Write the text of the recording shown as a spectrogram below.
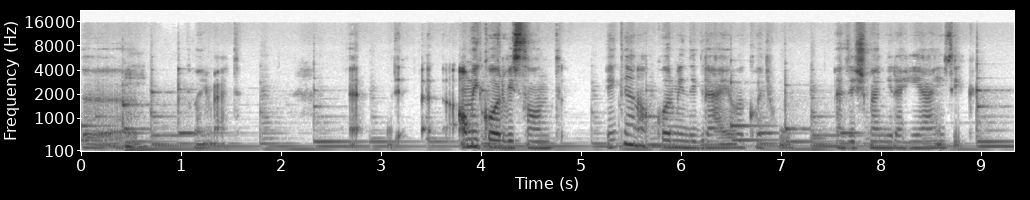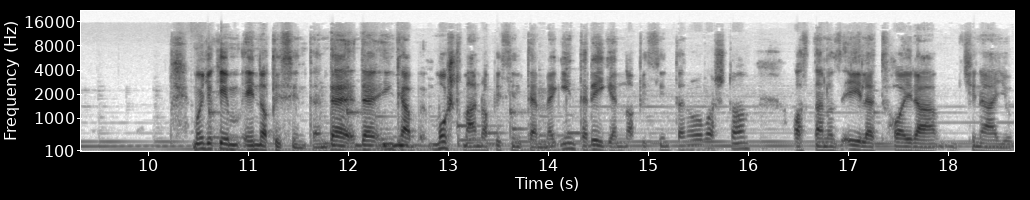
hmm. Amikor viszont igen, akkor mindig rájövök, hogy hú, ez is mennyire hiányzik. Mondjuk én, én napi szinten, de, de inkább most már napi szinten megint, régen napi szinten olvastam, aztán az élet hajrá csináljuk,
